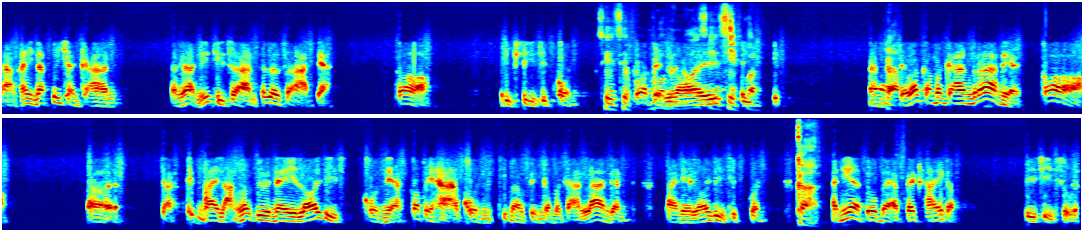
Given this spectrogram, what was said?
จากให้นักวิชาการทางด้านนิติศาสตร์รัฐศาสตร์เนี่ย ก็อีก40คนสี่สิบคก็นรเป็วนมเป็นร้ร้ออยยสี่สิบคนอ่าครับแต่ว่ากรรมการร่างเนี่ยก็เอ่อจัดขึ้นภายหลังก็คือในร้อยสี่คนเนี่ย ก็ไปหาคนที่มาเป็นกรรมการร่างกัน ภายในร้อยสี่สิบคนครับอันเนี้ยตัวแบบคล้ายๆกับปีสี่ส่วน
